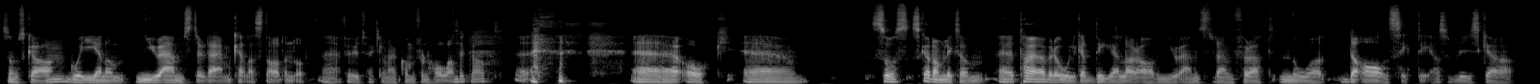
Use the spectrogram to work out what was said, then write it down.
som ska Mm. gå igenom New Amsterdam kallas staden då, eh, för utvecklarna kommer från Holland. Såklart. eh, och eh, så ska de liksom eh, ta över olika delar av New Amsterdam för att nå The All City. Alltså vi ska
